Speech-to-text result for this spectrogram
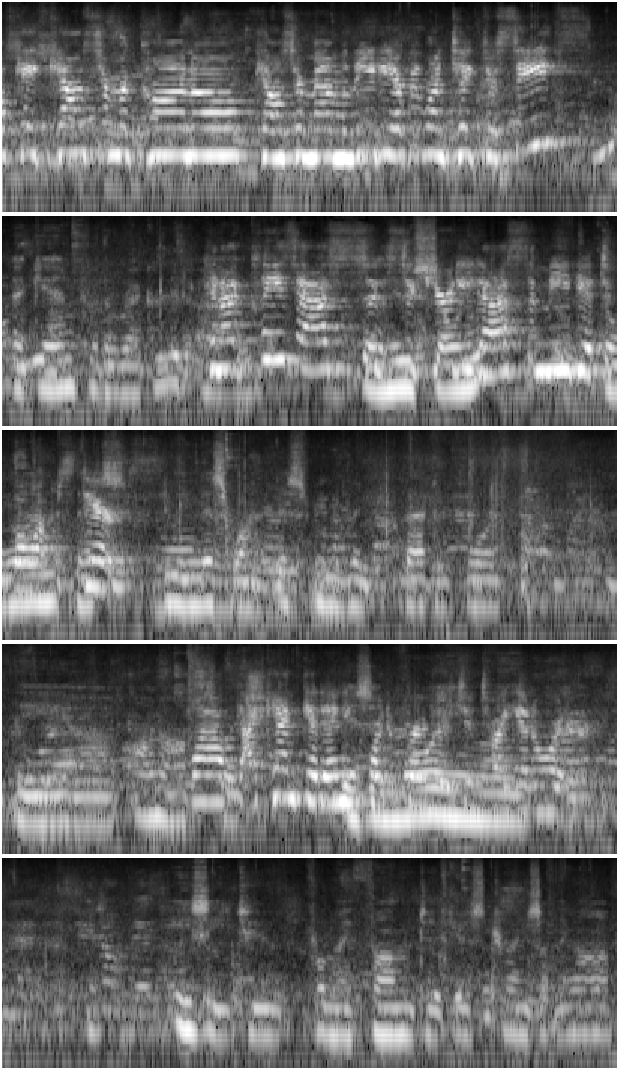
Okay, Counselor McConnell, Counselor Mammoliti, everyone take their seats? Again, for the record. Can I please ask the the new security to ask the media to the go one that's upstairs? Doing this one, this movement back and forth, the uh, on-off Wow, switch I can't get any is point of privilege until I get order. Easy to, for my thumb to just turn something off,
